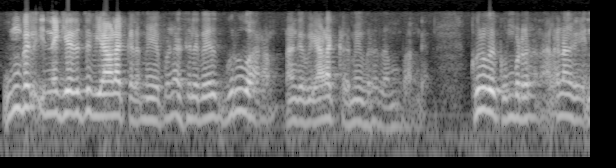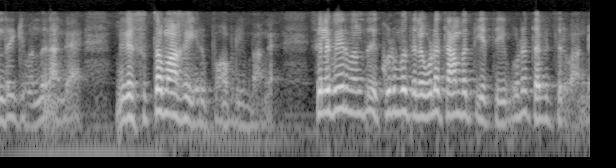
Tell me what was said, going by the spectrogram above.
உங்கள் இன்னைக்கு எடுத்து வியாழக்கிழமை அப்படின்னா சில பேர் குருவாரம் நாங்கள் வியாழக்கிழமை விரதம்பாங்க குருவை கும்பிட்றதுனால நாங்கள் இன்றைக்கு வந்து நாங்கள் மிக சுத்தமாக இருப்போம் அப்படிம்பாங்க. சில பேர் வந்து குடும்பத்தில் கூட தாம்பத்தியத்தை கூட தவிர்த்துருவாங்க.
